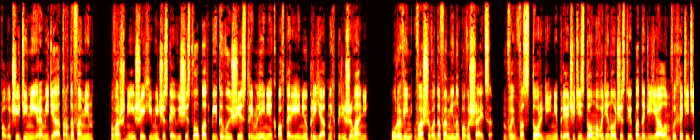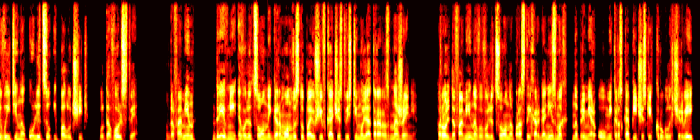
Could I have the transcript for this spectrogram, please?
Получите нейромедиатор дофамин, важнейшее химическое вещество, подпитывающее стремление к повторению приятных переживаний, Уровень вашего дофамина повышается. Вы в восторге, не прячетесь дома в одиночестве под одеялом, вы хотите выйти на улицу и получить удовольствие. Дофамин — древний эволюционный гормон, выступающий в качестве стимулятора размножения. Роль дофамина в эволюционно простых организмах, например, у микроскопических круглых червей,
